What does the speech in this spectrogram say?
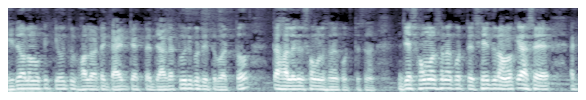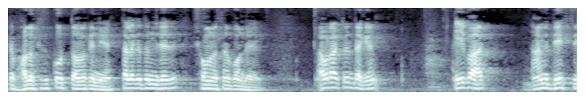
হিরো আলমকে কেউ যদি ভালো একটা গাইড একটা জায়গা তৈরি করে দিতে পারতো, তাহলে কিন্তু সমালোচনা করতেছে না। যে সমালোচনা করতে, সেই দূর আমাকে আসে, একটা ভালো কিছু করতো আমাকে নিয়ে, তাহলে কিন্তু নিজের সমালোচনা বন্ধ হয়ে আবার একটা দেখেন, এইবার আমি দেখছি,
